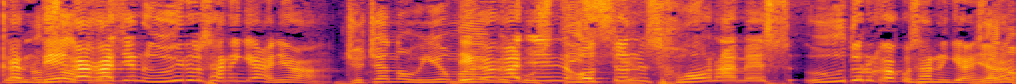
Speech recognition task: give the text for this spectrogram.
그러니까 내가. 가진 의로 사는 게 아니야. 내가 가진. 어떤 선함의 의도를 갖고 사는 게 아니라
